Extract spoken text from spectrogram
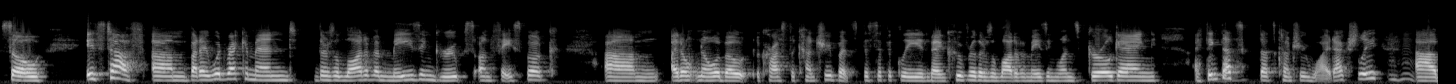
So it's tough, um, but I would recommend there's a lot of amazing groups on Facebook. Um, I don't know about across the country, but specifically in Vancouver, there's a lot of amazing ones. Girl Gang, I think that's that's countrywide actually. Mm-hmm. Uh,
